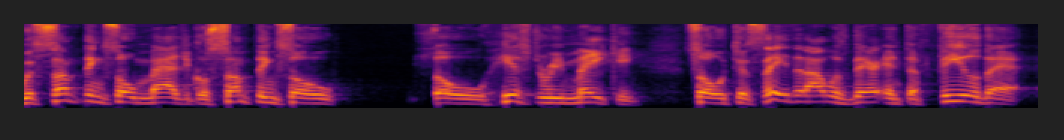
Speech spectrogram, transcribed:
with something so magical, something so so history making. So to say that I was there and to feel that,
